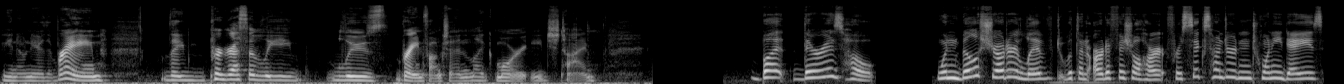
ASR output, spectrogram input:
you know, near the brain they progressively lose brain function like more each time. But there is hope. When Bill Schroeder lived with an artificial heart for 620 days,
